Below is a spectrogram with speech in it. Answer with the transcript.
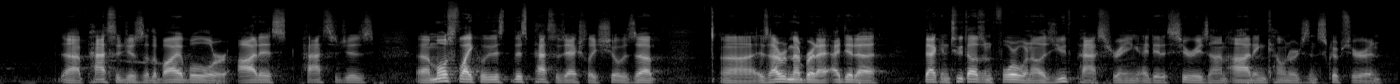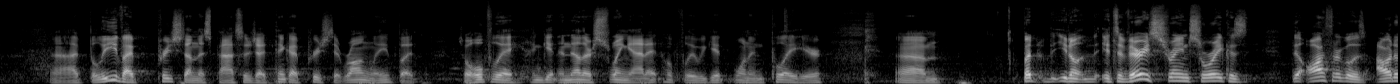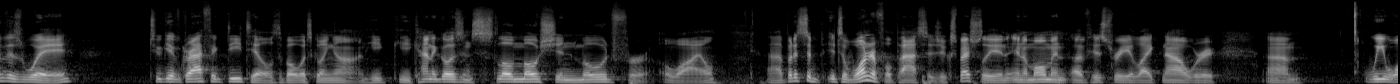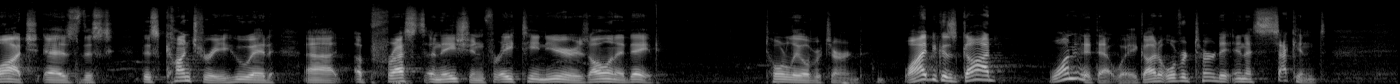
uh, passages of the Bible or oddest passages, uh, most likely this, this passage actually shows up. Uh, as I remember it, I, I, did a, back in 2004 when I was youth pastoring, I did a series on odd encounters in Scripture. And uh, I believe I preached on this passage. I think I preached it wrongly, but so hopefully I can get another swing at it. Hopefully we get one in play here. Um, but, you know, it's a very strange story because the author goes out of his way to give graphic details about what's going on. He, he kind of goes in slow motion mode for a while. Uh, but it's a, it's a wonderful passage, especially in, in a moment of history like now where um, we watch as this, this country who had uh, oppressed a nation for 18 years, all in a day, totally overturned. Why? Because God wanted it that way. God overturned it in a second.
